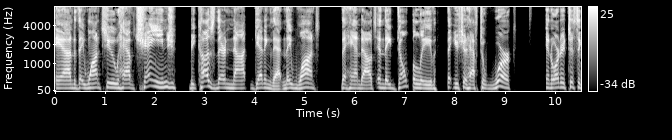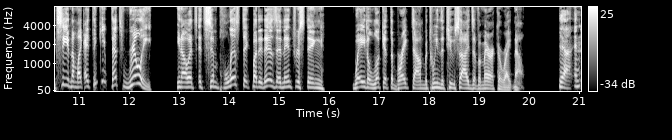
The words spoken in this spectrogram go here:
and they want to have change because they're not getting that. And they want the handouts and they don't believe that you should have to work in order to succeed. And I'm like, I think you, that's really, you know, it's it's simplistic, but it is an interesting way to look at the breakdown between the two sides of America right now. Yeah, and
